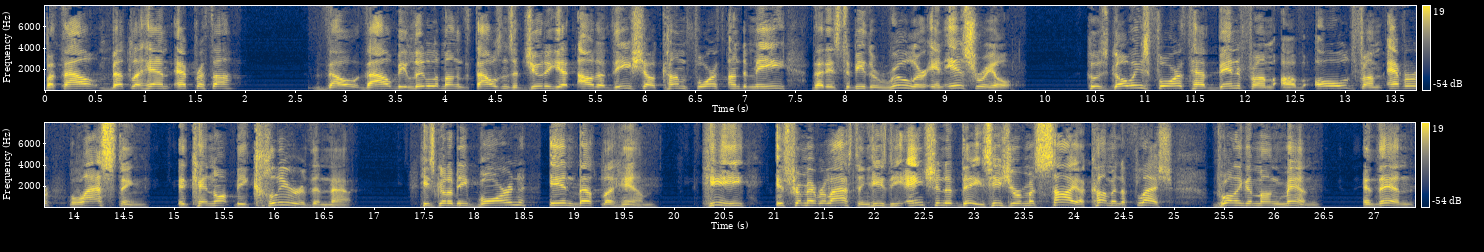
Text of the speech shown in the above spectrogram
But thou, Bethlehem Ephrathah, thou, thou be little among the thousands of Judah, yet out of thee shall come forth unto me that is to be the ruler in Israel, whose goings forth have been from of old, from everlasting. It cannot be clearer than that. He's going to be born in Bethlehem. He is from everlasting. He's the ancient of days. He's your Messiah, come in the flesh, dwelling among men. And then,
